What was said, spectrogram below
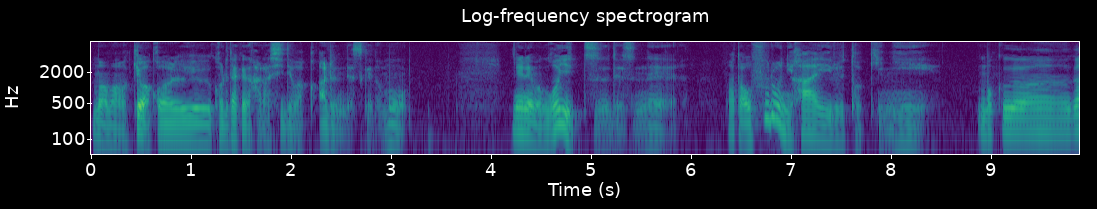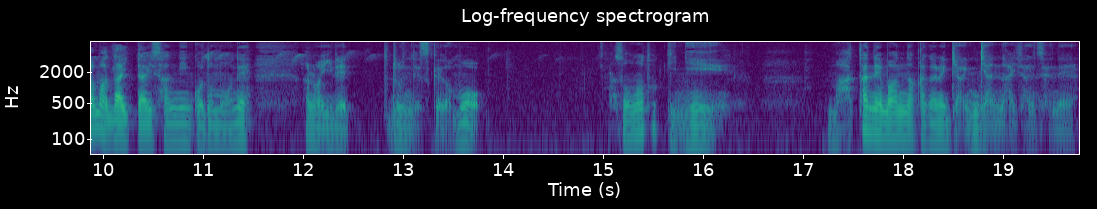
まあまあ今日はこういうこれだけの話ではあるんですけどもでね後日ですねまたお風呂に入る時に僕がまあ大体3人子供をねあの入れるんですけどもその時にまたね真ん中がねギャンギャン泣いたんですよね。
